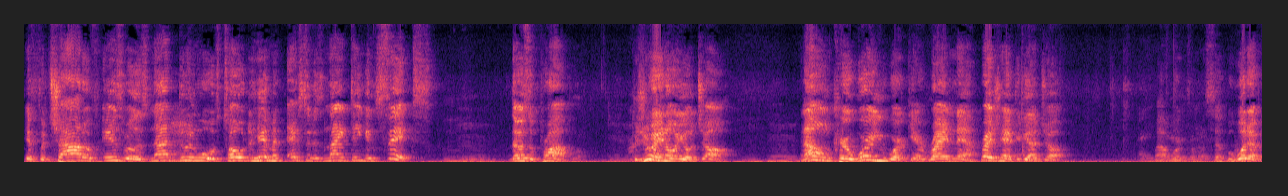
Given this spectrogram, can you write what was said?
If a child of Israel is not doing what was told to him in Exodus 19 and 6, there's a problem. Because you ain't on your job. And I don't care where you work at right now. Raise your hand if you got a job. I work for myself, but whatever.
